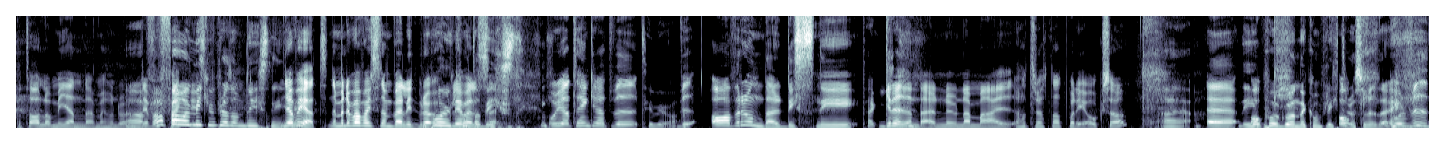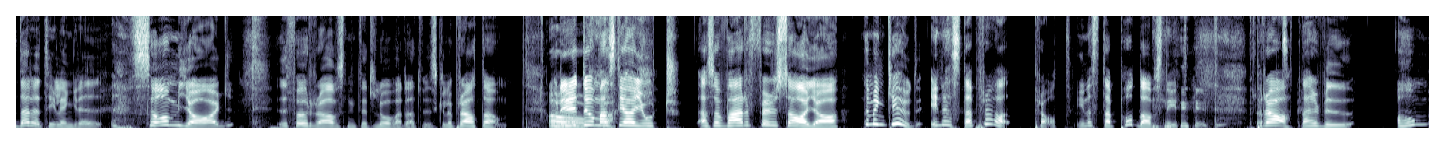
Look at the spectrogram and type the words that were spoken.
på tal om igen där med 100 Ja, Det var fan vad faktiskt, mycket vi pratar om Disney. jag vet, nej men det var faktiskt en väldigt bra Bojkotta upplevelse. Disney. Och jag tänker att vi, TBA. vi avrundar Tack. Disney-grejen där nu när Maj har tröttnat på det också. Ah, ja. Eh, Det är och pågående konflikter och, och så vidare. går vidare till en grej som jag i förra avsnittet lovade att vi skulle prata om. Och det är det Åh, dummaste jag har gjort. Alltså varför sa jag, nej men gud, i nästa pra- prat, i nästa poddavsnitt pratar vi om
